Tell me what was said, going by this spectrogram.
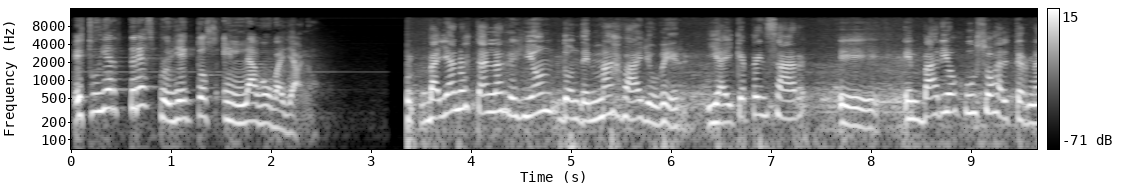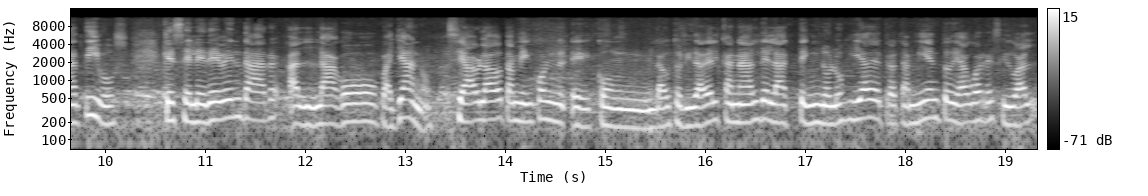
estudiar tres proyectos en Lago Bayano. Bayano está en la región donde más va a llover y hay que pensar eh, en varios usos alternativos que se le deben dar al lago Bayano. Se ha hablado también con, eh, con la autoridad del canal de la tecnología de tratamiento de agua residual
